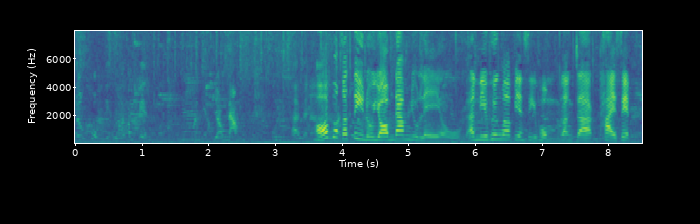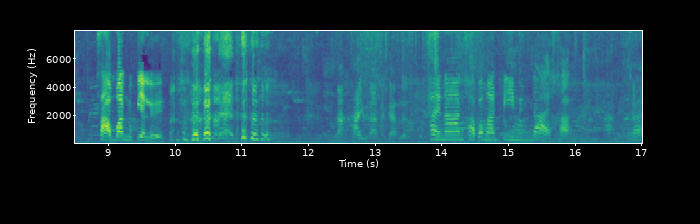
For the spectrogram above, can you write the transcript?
เรื่องผมนี่คือก็ต้องเปลี่ยนย้อมดถ่ายไปนะอ๋อปกติหนูย้อมดำอยู่แล้ว อันนี้เพิ่งมาเปลี่ยนสีผมหลังจากถ่ายเสร็จ สามวันหนูเปลี่ยนเลย หนักถ่ายอยู่นานเหมือนกันเรื่องนี้ถ่ายนานค่ะประมาณปีหนึ่งได้ค่ะ ใช่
